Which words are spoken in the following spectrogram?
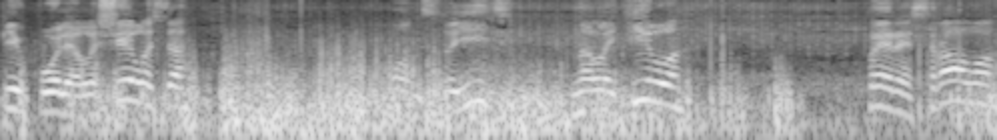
півполя лишилося. Он стоїть, налетіло, пересрало.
